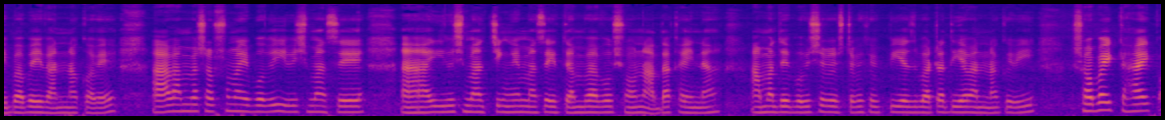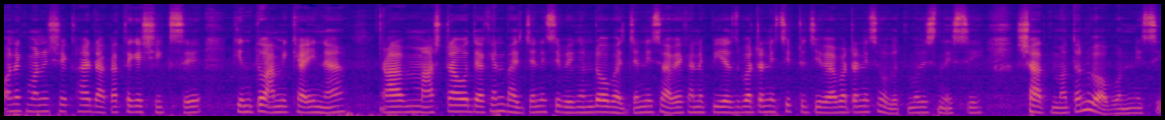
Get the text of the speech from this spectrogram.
এইভাবেই রান্না করে। আর আমরা সবসময় বলি, ইলিশ মাছে ইলিশ মাছ, চিংড়ি মাছে, এতে আমরা রসুন আদা খাই না। আমাদের ভবিষ্যতে বেশটা পেঁয়াজ বাটা দিয়ে রান্না করি। সবাই খায়, অনেক মানুষে খায়, ঢাকা থেকে শিখছে, কিন্তু আমি খাই না। আর মাছটাও দেখেন ভাজ্যা নিছি, বেগুনটাও ভাজ্যা নিছি, আর এখানে পেঁয়াজ বাটা নিচ্ছি একটু জিরা বাটা নিছি, হলুদ মরিচ নিছি, স্বাদ মতন লবণ নিছি।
